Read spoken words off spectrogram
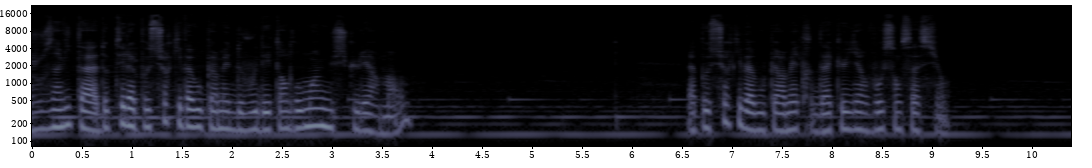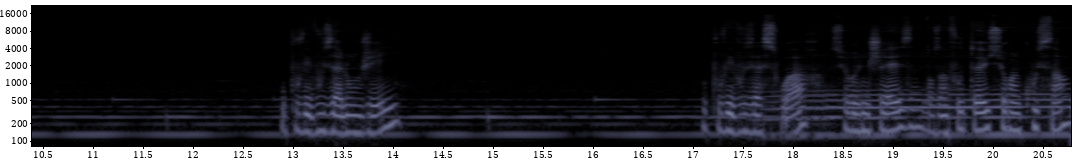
je vous invite à adopter la posture qui va vous permettre de vous détendre au moins musculairement. La posture qui va vous permettre d'accueillir vos sensations. Vous pouvez vous allonger. Vous pouvez vous asseoir sur une chaise, dans un fauteuil, sur un coussin,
